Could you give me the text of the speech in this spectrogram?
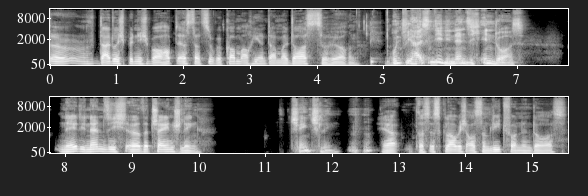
äh, dadurch bin ich überhaupt erst dazu gekommen, auch hier und da mal Doors zu hören. Und wie heißen die? Die nennen sich Indoors. Nee, die nennen sich äh, The Changeling. Changeling. Mhm. Ja, das ist, glaube ich, aus einem Lied von den Doors.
